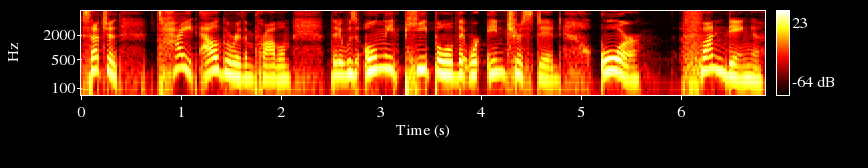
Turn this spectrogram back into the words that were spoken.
such a tight algorithm problem that it was only people that were interested or funding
